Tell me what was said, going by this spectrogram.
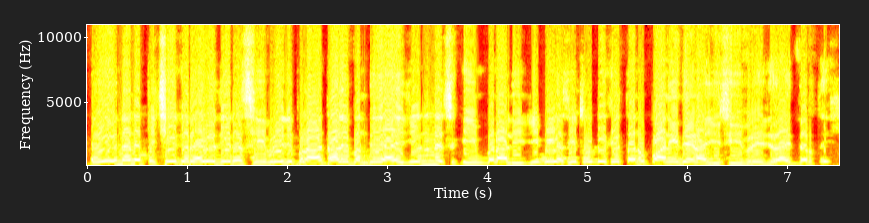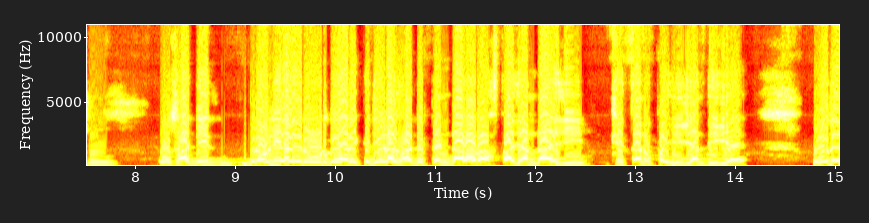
ਉਹ ਇਹਨਾਂ ਨੇ ਪਿੱਛੇ ਕਰਿਆ ਕਿ ਜਿਹੜੇ ਸੀਵਰੇਜ ਪਲਾਂਟ ਵਾਲੇ ਬੰਦੇ ਆਏ ਜੀ ਉਹਨਾਂ ਨੇ ਸਕੀਮ ਬਣਾ ਲਈ ਜੀ ਵੀ ਅਸੀਂ ਤੁਹਾਡੇ ਖੇਤਾਂ ਨੂੰ ਪਾਣੀ ਦੇਣਾ ਜੀ ਸੀਵਰੇਜ ਦਾ ਇੱਧਰ ਤੇ। ਉਹ ਸਾਡੀ ਬਰੌਲੀ ਵਾਲੇ ਰੋਡ ਦੇ ਯਾਰ ਇੱਕ ਜਿਹੜਾ ਸਾਡੇ ਪਿੰਡ ਵਾਲਾ ਰਸਤਾ ਜਾਂਦਾ ਹੈ ਜੀ ਖੇਤਾਂ ਨੂੰ ਪਹੀ ਜਾਂਦੀ ਹੈ ਉਹਦੇ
